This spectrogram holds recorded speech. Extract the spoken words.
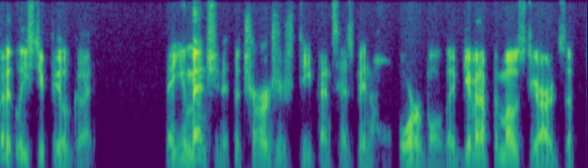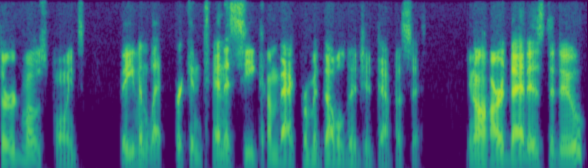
but at least you feel good. Now, you mentioned it. The Chargers defense has been horrible. They've given up the most yards, the third most points. They even let freaking Tennessee come back from a double digit deficit. You know how hard that is to do?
